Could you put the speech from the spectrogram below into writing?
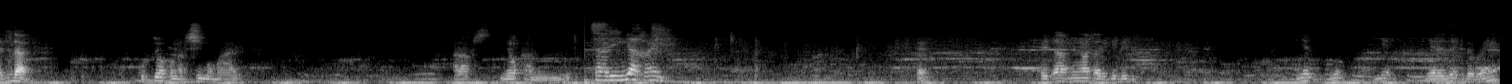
Eti dada, kukiwa kuna shimo mahali, alafu nyoka ameingia, sasa aliingia akaenda eh? hata ikibidi nielezee kidogo eh?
